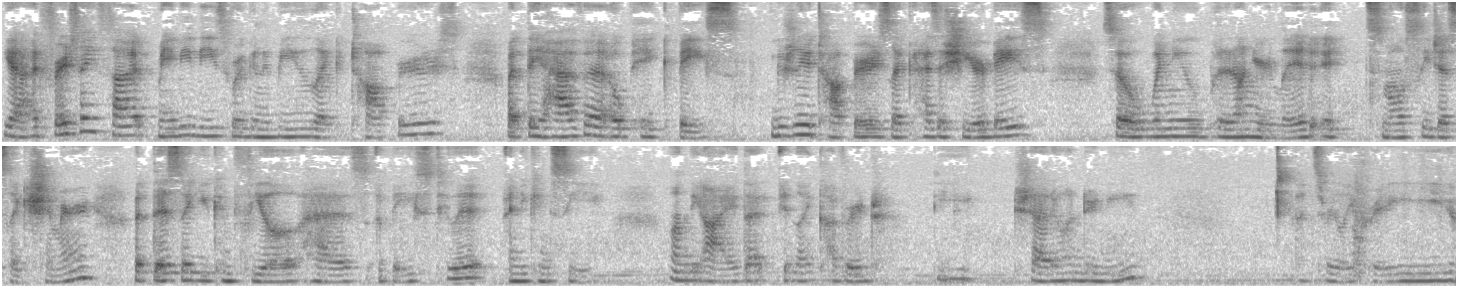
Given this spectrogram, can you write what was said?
Yeah, at first I thought maybe these were gonna be like toppers, but they have an opaque base. Usually a topper is like has a sheer base so when you put it on your lid, it's mostly just like shimmer. But this, like you can feel has a base to it and you can see on the eye that it like covered the shadow underneath. That's really pretty.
